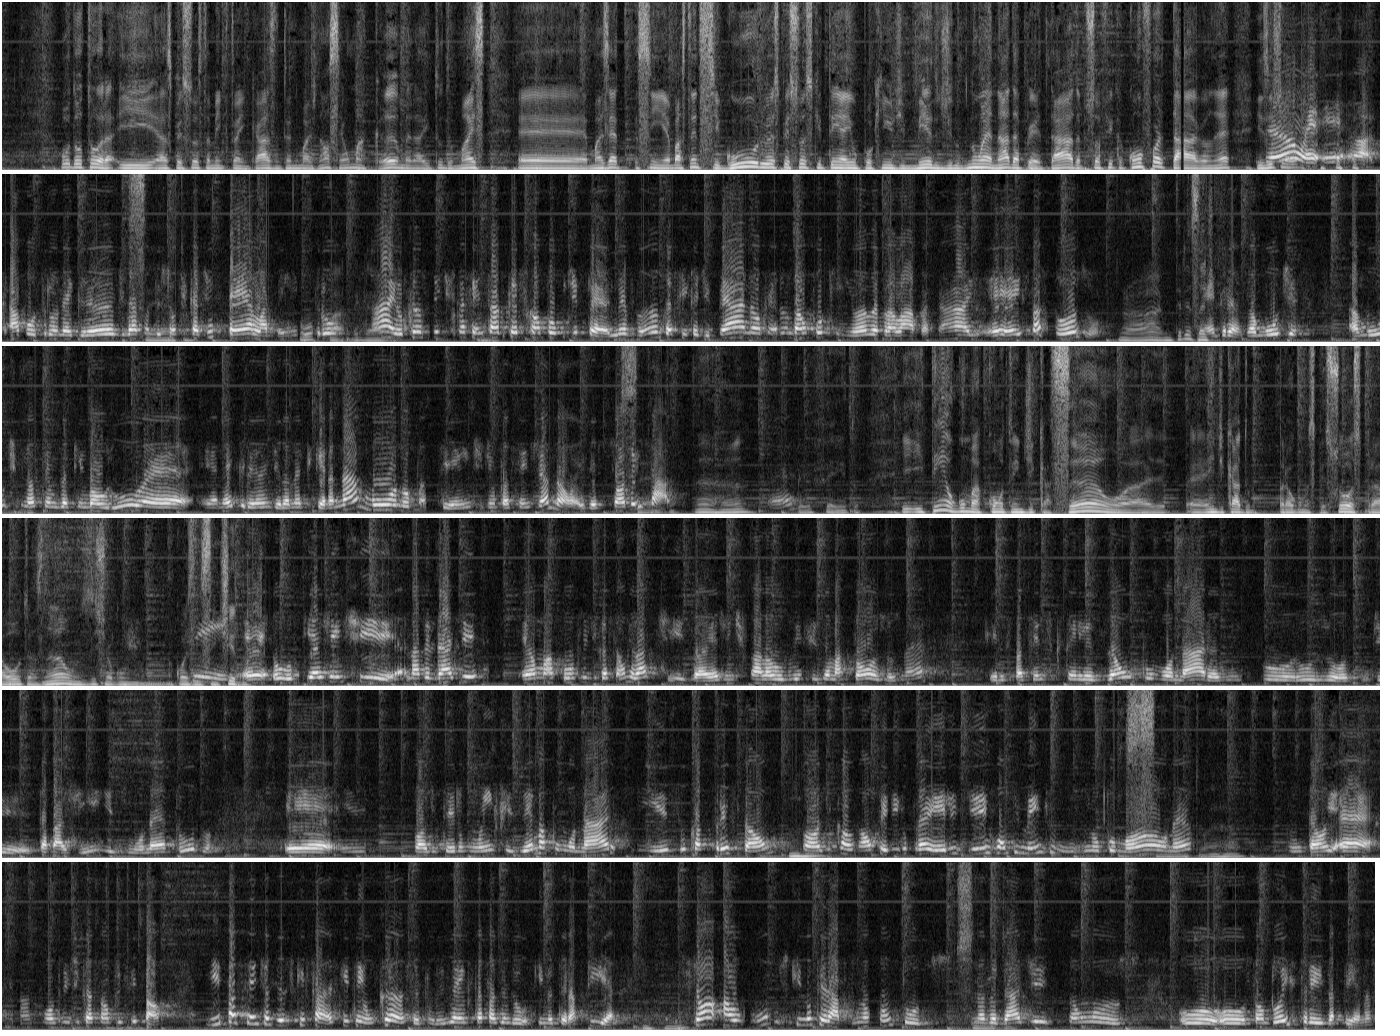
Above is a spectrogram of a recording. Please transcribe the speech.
Ô, doutora, e as pessoas também que estão em casa entendendo mais, nossa, é uma câmera e tudo mais, é, mas é assim, é bastante seguro e as pessoas que têm aí um pouquinho de medo, de não é nada apertado, a pessoa fica confortável, né? Existe não, uma... é, é a, a, poltrona é grande, dá para a pessoa ficar de pé lá dentro. Opa, ah, eu cansei de ficar sentado, quero ficar um pouco de pé. Levanta, fica de pé, ah, não, quero andar um pouquinho, anda para lá, para cá. É, é espaçoso. Ah, interessante. É grande. A multi, a multi que nós temos aqui em Bauru é, ela é grande, ela não é pequena. Na monopaciente, de um paciente já não, ele é só certo. deitado. Uhum. É? Perfeito. E, e, tem alguma contraindicação? É, é indicado para algumas pessoas, para outras não? Existe alguma coisa Sim, nesse sentido? É, o que a gente, na verdade, é uma contraindicação relativa. A gente fala os enfisematosos, né? Aqueles pacientes que têm lesão pulmonar, por uso de tabagismo, né, tudo, é, pode ter um enfisema pulmonar e isso com a pressão uhum. pode causar um perigo para ele de rompimento no pulmão, né? certo, né? Uhum. Então é a contraindicação principal. E paciente às vezes que, faz, que tem um câncer, por exemplo, está fazendo quimioterapia, uhum. só alguns quimioterápicos, não são todos. Certo. Na verdade, são os, o, o, são dois, três apenas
